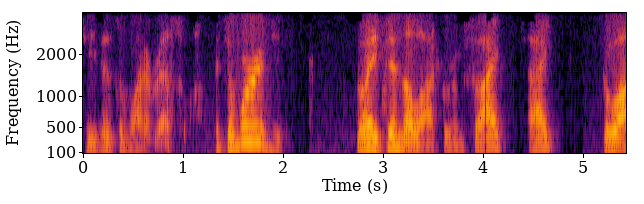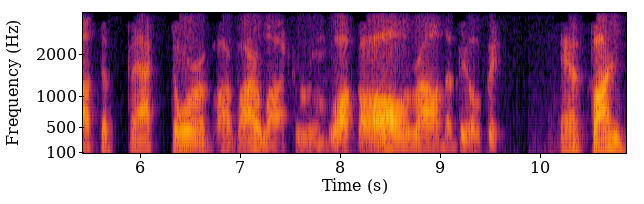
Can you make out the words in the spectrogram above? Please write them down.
He doesn't want to wrestle. I said, where is he? Well, he's in the locker room. So I, I go out the back door of, of our locker room, walk all around the building, and find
